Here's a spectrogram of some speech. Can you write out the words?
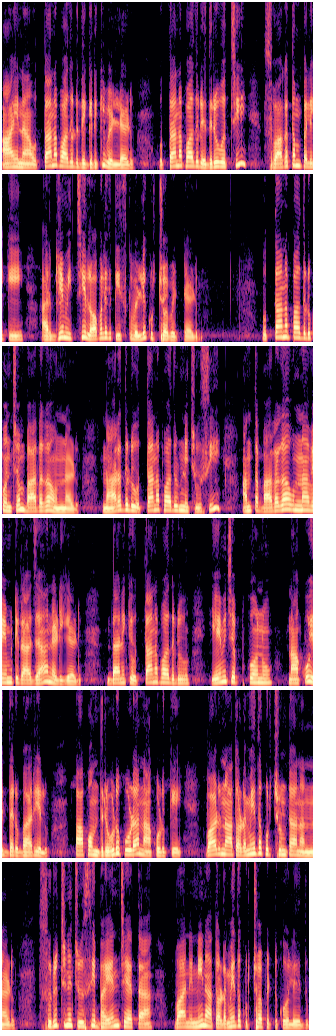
ఆయన ఉత్తానపాదుడి దగ్గరికి వెళ్ళాడు. ఉత్తానపాదుడు ఎదురు వచ్చి స్వాగతం పలికి అర్ఘ్యం ఇచ్చి లోపలికి తీసుకువెళ్ళి కూర్చోబెట్టాడు. ఉత్తానపాదుడు కొంచెం బాధగా ఉన్నాడు. నారదుడు ఉత్తానపాదుడిని చూసి అంత బాధగా ఉన్నావేమిటి రాజా? అని అడిగాడు. దానికి ఉత్తానపాదుడు ఏమి చెప్పుకోను? నాకు ఇద్దరు భార్యలు. పాపం ధ్రువుడు కూడా నా కొడుకే. వాడు నా తొడ మీద కూర్చుంటానన్నాడు. సురుచిని చూసి భయం చేత వానిని నా తొడ మీద కూర్చోపెట్టుకోలేదు.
